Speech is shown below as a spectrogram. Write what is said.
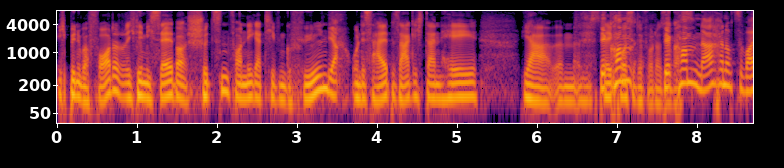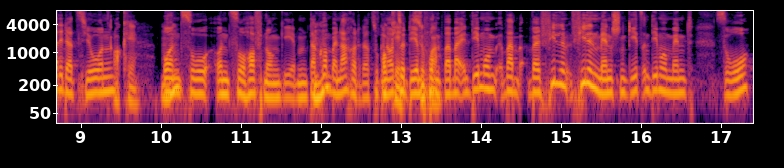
ich bin überfordert oder ich will mich selber schützen vor negativen Gefühlen. Ja. Und deshalb sage ich dann, hey, ja, ähm, stay wir kommen, positive oder sowas. wir kommen nachher noch zur Validation. Okay. und so und so Hoffnung geben. Da kommen wir nachher dazu, genau Okay, zu dem super. Punkt, weil bei in dem Moment, weil, weil vielen, vielen Menschen geht es in dem Moment so,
